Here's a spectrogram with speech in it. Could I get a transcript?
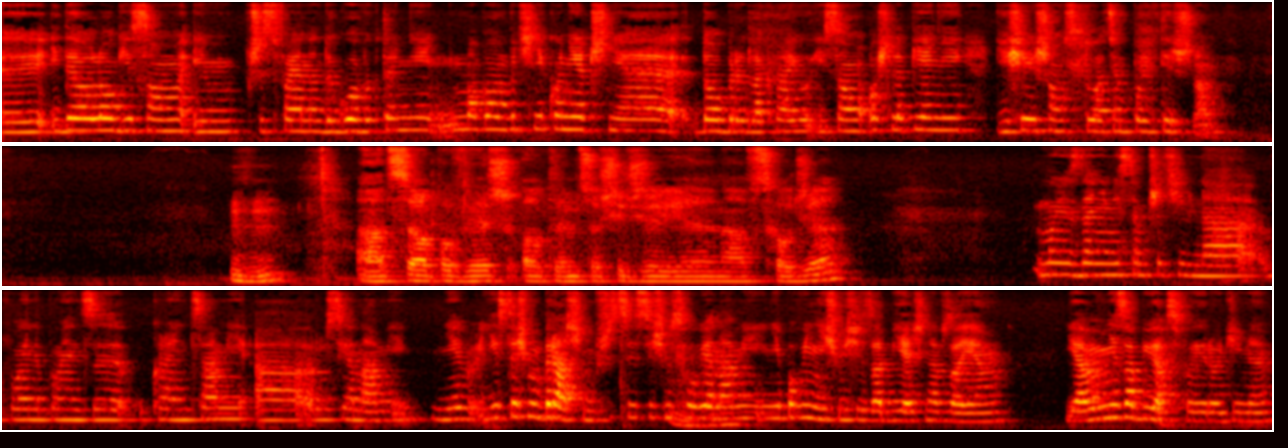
y, ideologie są im przyswajane do głowy, które nie, mogą być niekoniecznie dobre dla kraju i są oślepieni dzisiejszą sytuacją polityczną. Mhm. A co powiesz o tym, co się dzieje na wschodzie? Moim zdaniem jestem przeciwna wojny pomiędzy Ukraińcami a Rosjanami. Nie, jesteśmy braćmi, wszyscy jesteśmy Mhm. Słowianami i nie powinniśmy się zabijać nawzajem. Ja bym nie zabiła swojej rodziny.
